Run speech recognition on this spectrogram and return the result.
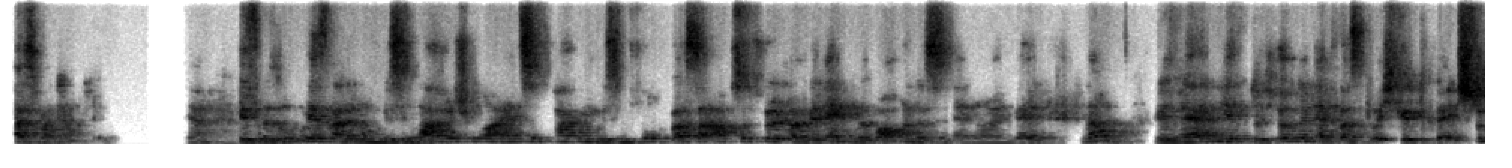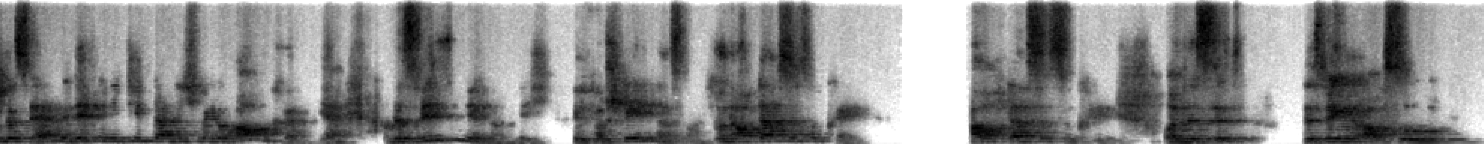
als man dachte. Ja, wir versuchen jetzt alle noch ein bisschen Nagelschnur einzupacken, ein bisschen Fruchtwasser abzufüllen, weil wir denken, wir brauchen das in der neuen Welt. Nein, wir werden jetzt durch irgendetwas durchgequetscht und das werden wir definitiv dann nicht mehr gebrauchen können. Ja? Und das wissen wir noch nicht. Wir verstehen das noch nicht. Und auch das ist okay. Auch das ist okay. Und es ist deswegen auch so,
